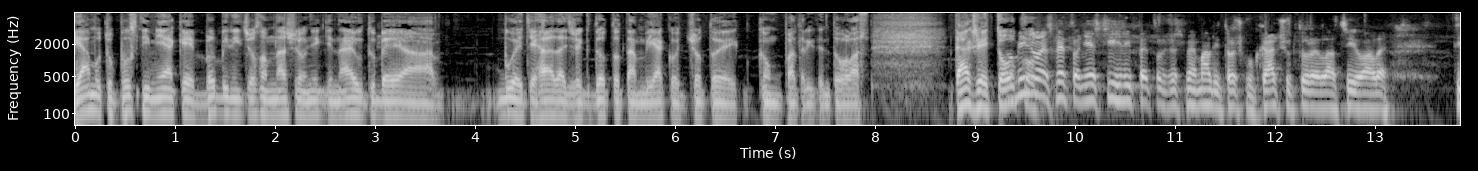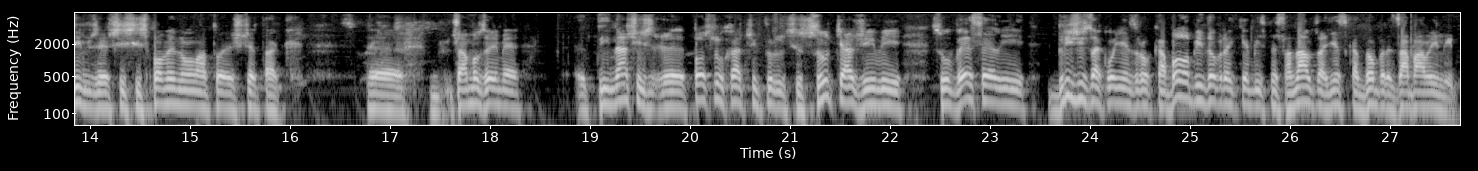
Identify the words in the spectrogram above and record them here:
Ja mu tu pustím nejaké blbiny, čo som našiel niekde na YouTube a budete hádať, že kto to tam ako, čo to je, komu patrí tento hlas. Takže No, toľko... minule sme to nestihli, pretože sme mali trošku kratšiu tú reláciu, ale tým, že si si spomenul na to ešte tak e, samozrejme tí naši e, posluchači, ktorí sú súťaživí, sú veselí, blíži sa koniec roka, bolo by dobre, keby sme sa naozaj dneska dobre zabavili.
